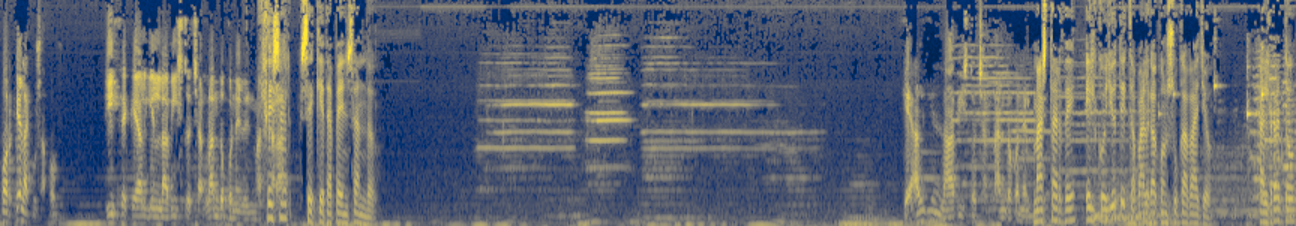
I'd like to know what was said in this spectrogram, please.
¿Por qué la acusa Poe? Dice que alguien la ha visto charlando con el enmascarado. César se queda pensando. Que alguien la ha visto charlando con el... Más tarde, el coyote cabalga con su caballo. Al rato,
